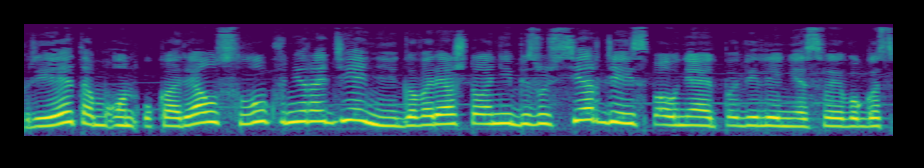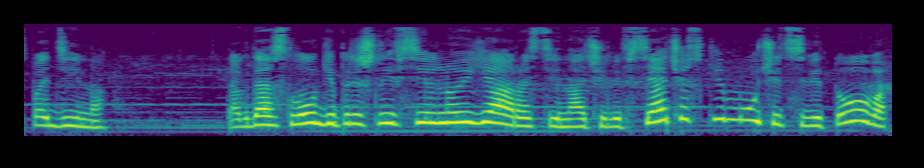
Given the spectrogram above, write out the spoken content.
При этом он укорял слуг в нерадении, говоря, что они без усердия исполняют повеление своего господина — Тогда слуги пришли в сильную ярость и начали всячески мучить святого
